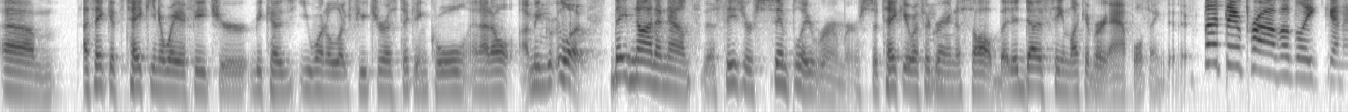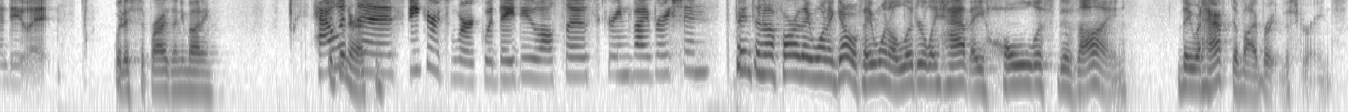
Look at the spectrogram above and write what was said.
Um, I think it's taking away a feature because you want to look futuristic and cool. And I don't. I mean, look, they've not announced this. These are simply rumors, so take it with a grain of salt. But it does seem like a very Apple thing to do. But they're probably gonna do it. Would it surprise anybody? How It's would the speakers work? Would they do also screen vibration? Depends on how far they want to go. If they want to literally have a holeless design, they would have to vibrate the screens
